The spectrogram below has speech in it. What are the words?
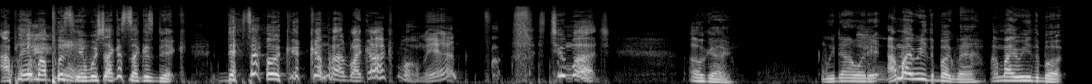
"I play with my pussy and wish I could suck his dick." That's how it could come out. I'm like, oh, come on, man, it's too much. Okay, we done with it. I might read the book, man. I might read the book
